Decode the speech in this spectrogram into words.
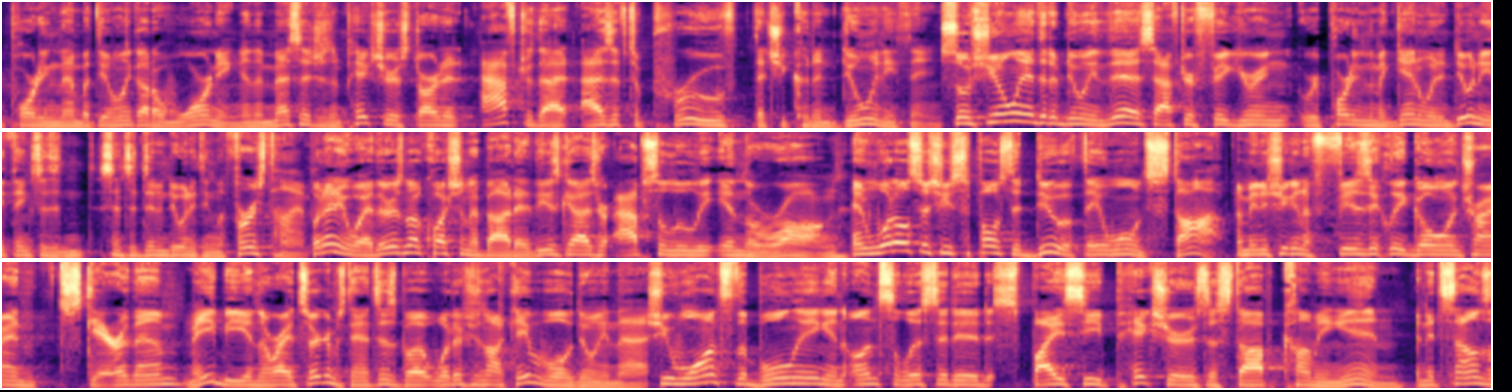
reporting them, but they only got a warning, and the messages and pictures started after that as if to prove that she couldn't do anything. So she only ended up doing this after figuring reporting them again wouldn't do anything since, since it didn't do anything the first time. But anyway, there's no question about it. These guys are absolutely in the wrong. And what else is she supposed to do if they won't stop? I mean, is she going to physically go and try and scare them? Maybe in the right circumstances, but what if she's not capable of doing that? She wants the bullying and unsolicited, spicy pictures to stop coming in. And it sounds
